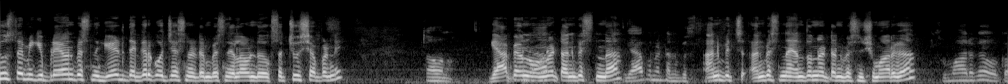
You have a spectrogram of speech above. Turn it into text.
చూస్తే మీకు ఇప్పుడు ఏమనిపిస్తుంది? గేట్ దగ్గరకు వచ్చేసినట్టు అనిపిస్తుంది. ఎలా ఉంటుంది ఒకసారి చూసి చెప్పండి. అవును. గ్యాప్ ఏమైనా ఉన్నట్టు అనిపిస్తుందా? గ్యాప్ ఉన్నట్టు అనిపిస్తుంది. అనిపించ అనిపిస్తుందా? ఎంత ఉన్నట్టు అనిపిస్తుంది సుమారుగా? సుమారుగా ఒక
